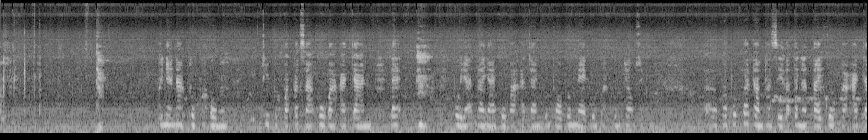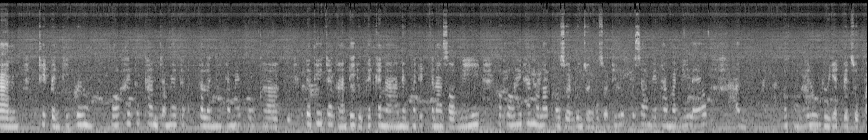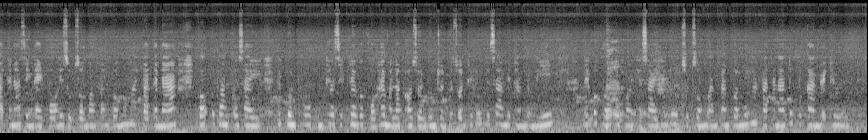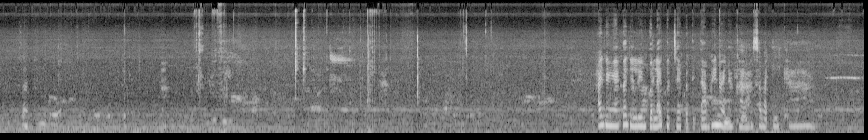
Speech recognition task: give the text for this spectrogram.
พญานาคทุกพระองค์ที่ปกปักรักษาครูบาอาจารย์ และปู่ย่าตายายครูบาอาจารย์คุณพ่อคุณแม่คุณพระคุณเจ้าสิบพระพุทธพระธรรมพระศีรัตนตรัยครูบาอาจารย์ที่เป็นที่พึ่ง ให้ทุกท่านจะแม่ธรณีจะแม่โคงคาเจ้าที่เจ้าฐานที่อยู่เพชรคณาหนึ่งพระเพชรคณาสองนี้ก็ขอให้ท่านมารับเอาส่วนบุญส่วนกุศลที่ลูกได้สร้างในธรรมวันนี้แล้วอ่นก็ขอให้ลูกอยู่เย็นเป็นสุขปรารถนาสิ่งใดขอให้สุขสมหวังตามความมุ่งมั่นปรารถนาก็อวยพรอวยใส่และคุณพ่อคุณเธอซิกเตอร์ก็ขอให้มารับเอาส่วนบุญส่วนกุศลที่ลูกได้สร้างในทางวันนี้ และก็ขออวยพรอวยใส่ให้ลูกสุขสมหวังตามความมุ่งมั่นปรารถนาทุกประการด้วยเถิดสาธุถ้ายังไงก็อย่าลืมกดไลค์ กดแชร์ กดติดตามให้หน่อยนะคะ สวัสดีค่ะ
